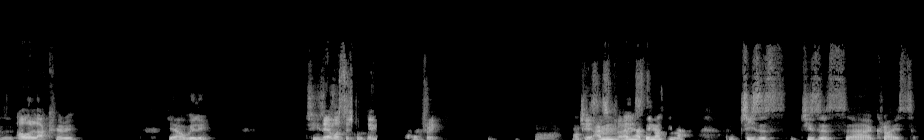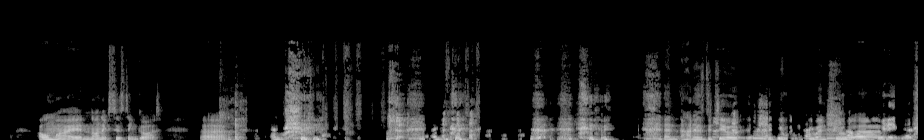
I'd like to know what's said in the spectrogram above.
Oh, our luck. very. Yeah, really. Jesus. There was the shooting. Cemetery. Oh, okay, Jesus I'm I'm happy nothing. Jesus, Jesus uh, Christ, oh my non-existing God. Uh, and and Hannes, did you did you you went to I was uh, reading that.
